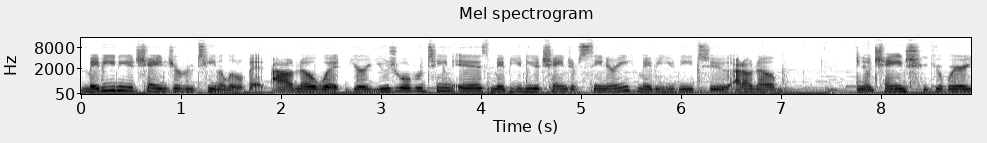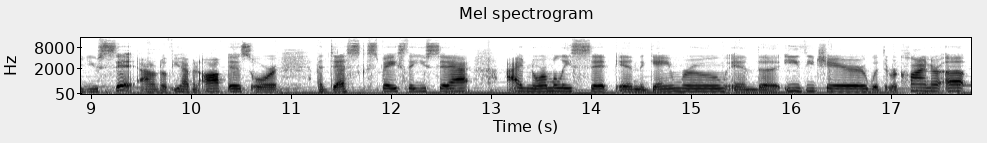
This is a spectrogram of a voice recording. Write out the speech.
maybe you need to change your routine a little bit. I don't know what your usual routine is. Maybe you need a change of scenery. Maybe you need to, I don't know, you know change your where you sit i don't know if you have an office or a desk space that you sit at i normally sit in the game room in the easy chair with the recliner up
